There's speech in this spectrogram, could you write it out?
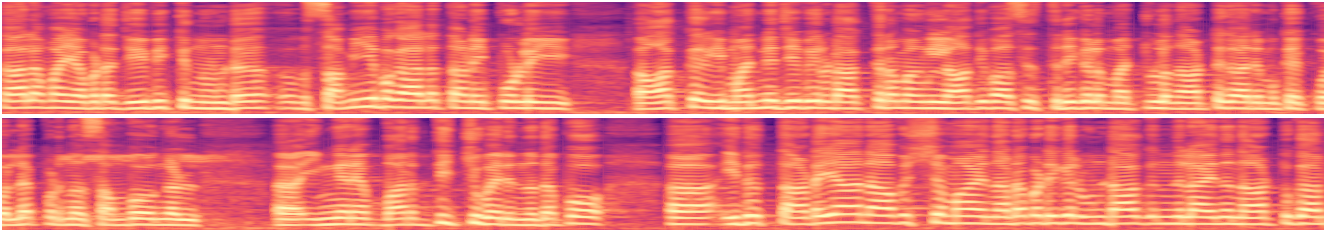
കാലമായി അവിടെ ജീവിക്കുന്നുണ്ട്. സമീപകാലത്താണ് ഇപ്പോൾ ഈ ഈ വന്യജീവികളുടെ ആക്രമണങ്ങളിൽ ആദിവാസി സ്ത്രീകളും മറ്റുള്ള നാട്ടുകാരും ഒക്കെ കൊല്ലപ്പെടുന്ന സംഭവങ്ങൾ ഇങ്ങനെ വർദ്ധിച്ചു വരുന്നത്. അപ്പോൾ ഇത് തടയാൻ ആവശ്യമായ നടപടികൾ ഉണ്ടാകുന്നില്ല എന്ന് നാട്ടുകാർ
